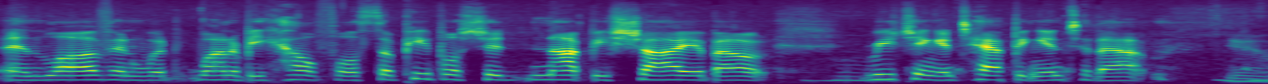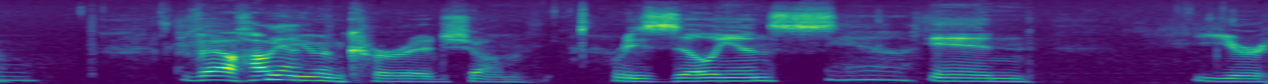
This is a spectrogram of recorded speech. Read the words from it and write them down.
and love and would want to be helpful. So people should not be shy about mm-hmm. reaching and tapping into that. Yeah. Mm. Val, how yeah. do you encourage um, resilience yeah. in your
